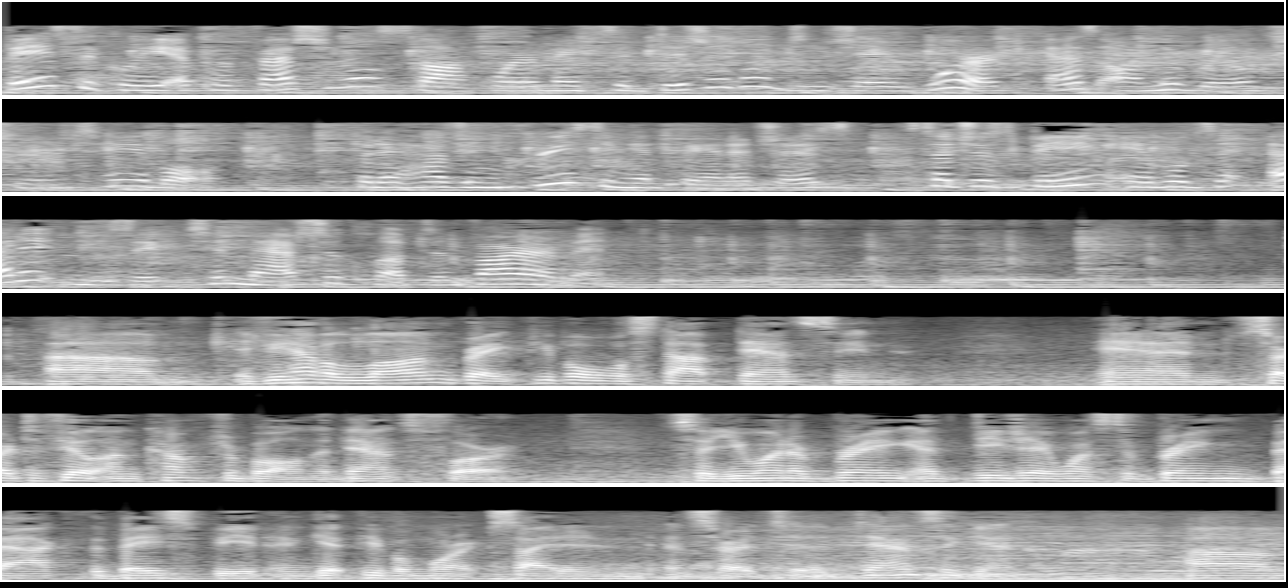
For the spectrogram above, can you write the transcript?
Basically, a professional software makes a digital DJ work as on the real turntable, but it has increasing advantages, such as being able to edit music to match the club's environment. Um, if you have a long break, people will stop dancing and start to feel uncomfortable on the dance floor. So you want to bring, a DJ wants to bring back the bass beat and get people more excited and, and start to dance again. Um,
